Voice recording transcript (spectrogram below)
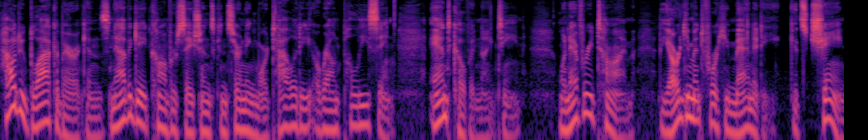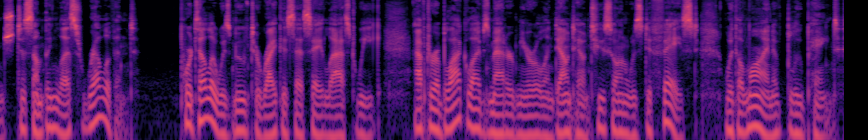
How do black Americans navigate conversations concerning mortality around policing and COVID 19? When every time the argument for humanity gets changed to something less relevant. Portela was moved to write this essay last week after a Black Lives Matter mural in downtown Tucson was defaced with a line of blue paint.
